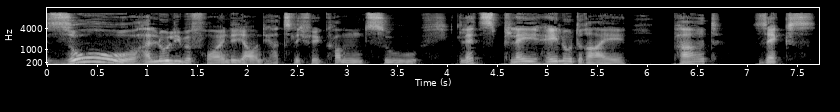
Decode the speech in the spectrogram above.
So, hallo liebe Freunde, ja und herzlich willkommen zu Let's Play Halo 3 Part 6.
